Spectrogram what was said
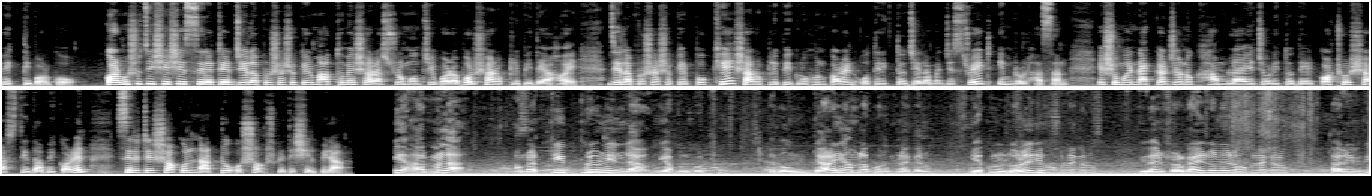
ব্যক্তিবর্গ। কর্মসূচি শেষে সিলেটের জেলা প্রশাসকের মাধ্যমে স্বরাষ্ট্রমন্ত্রী বরাবর স্মারকলিপি দেয়া হয়। জেলা প্রশাসকের পক্ষে স্মারকলিপি গ্রহণ করেন অতিরিক্ত জেলা ম্যাজিস্ট্রেট ইমরুল হাসান। এ সময় ন্যাক্কারজনক হামলায় জড়িতদের কঠোর শাস্তি দাবি করেন সিলেটের সকল নাট্য ও সংস্কৃতি শিল্পীরা। এই হামলা, আমরা তীব্র নিন্দা জ্ঞাপন করছি এবং যারাই হামলা করুক না কেন, যে কোনো দলেরই হোক না কেন ইভেন সরকারি দলের হোক না কেন, তাদেরকে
